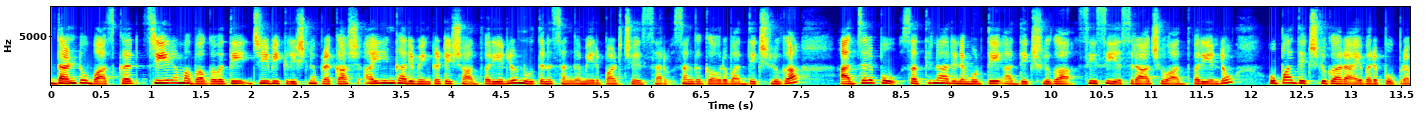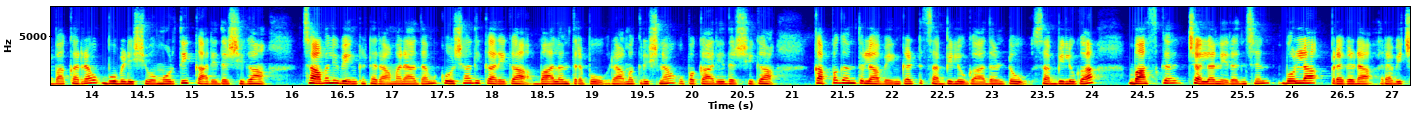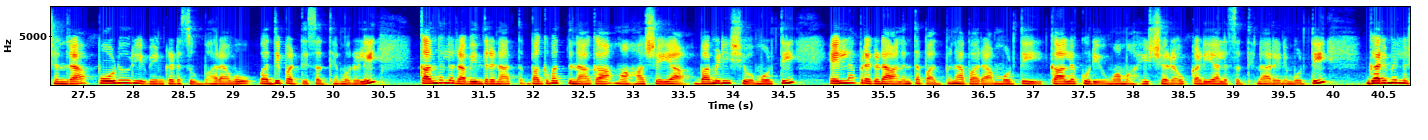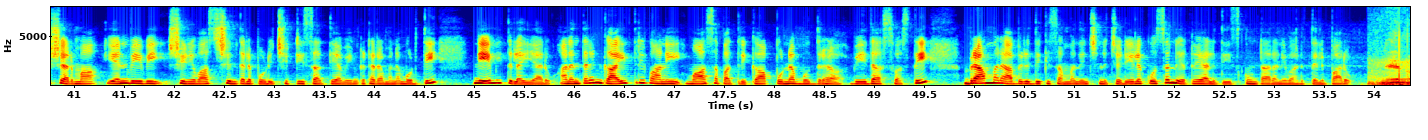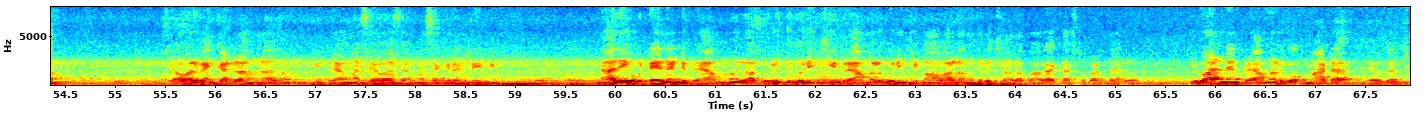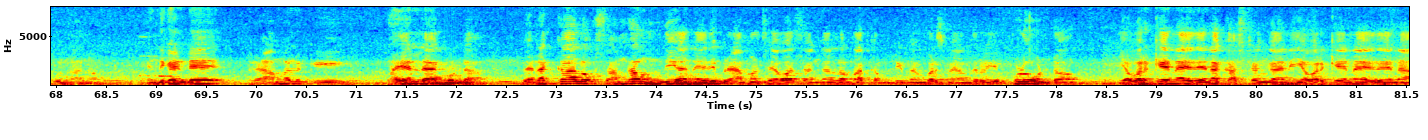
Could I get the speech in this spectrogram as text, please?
దంటు భాస్కర్ శ్రీరామ భగవతి జీవి కృష్ణ ప్రకాష్ అయ్యంగారి వెంకటేష్ ఆధ్వర్యంలో నూతన సంఘం ఏర్పాటు చేశారు. సంఘ గౌరవ అధ్యక్షులుగా అజ్జరపు సత్యనారాయణమూర్తి అధ్యక్షులుగా సిసిఎస్ రాజు ఆధ్వర్యంలో ఉపాధ్యక్షులుగా రాయవరపు ప్రభాకర్రావు భూమిడి శివమూర్తి కార్యదర్శిగా చావలి వెంకట రామనాథం కోశాధికారిగా బాలంత్రపు రామకృష్ణ ఉప కార్యదర్శిగా కప్పగంతుల వెంకట్ సభ్యులు గాదంటూ సభ్యులుగా భాస్కర్ చల్ల నిరంజన్ బొల్ల ప్రగడ రవిచంద్ర పోడూరి వెంకట సుబ్బారావు వద్దిపర్తి సత్యమురళి కందల రవీంద్రనాథ్ భగవత్ నాగ మహాశయ బమిడి శివమూర్తి ఎల్లప్రగడ అనంత పద్మనాభ రామ్మూర్తి కాలకూరి ఉమామహేశ్వరరావు కడియాల సత్యనారాయణమూర్తి గరిమెల్ల శర్మ ఎన్వివి శ్రీనివాస్ చింతలపూడి చిట్టి సత్య వెంకటరమణమూర్తి నియమితులయ్యారు. అనంతరం గాయత్రివాణి మాసపత్రిక పునఃముద్ర వేద స్వస్తి బ్రాహ్మణ అభివృద్ధికి సంబంధించిన చర్యల కోసం నిర్ణయాలు తీసుకుంటారని వారు తెలిపారు. నేను సేవల్ వెంకటరామనాథం ఈ బ్రాహ్మణ సేవా సంఘం సెక్రటరీని. నాది ఒకటేనండి. బ్రాహ్మణుల అభివృద్ధి గురించి బ్రాహ్మణుల గురించి మా వాళ్ళందరూ చాలా బాగా కష్టపడతారు. ఇవాళ నేను బ్రాహ్మణులకు ఒక మాట ఇవ్వదలుచుకున్నాను. ఎందుకంటే బ్రాహ్మణులకి భయం లేకుండా వెనకాల ఒక సంఘం ఉంది అనేది బ్రాహ్మణ సేవా సంఘంలో మా కమిటీ మెంబర్స్ మేమందరం ఎప్పుడూ ఉంటాం. ఎవరికైనా ఏదైనా కష్టం కానీ ఎవరికైనా ఏదైనా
